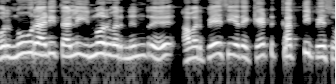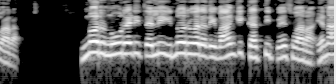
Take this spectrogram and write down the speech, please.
ஒரு நூறு அடி தள்ளி இன்னொருவர் நின்று அவர் பேசியதை கேட்டு கத்தி பேசுவாராம். இன்னொரு நூறு அடி தள்ளி இன்னொருவர் அதை வாங்கி கத்தி பேசுவாராம். ஏன்னா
